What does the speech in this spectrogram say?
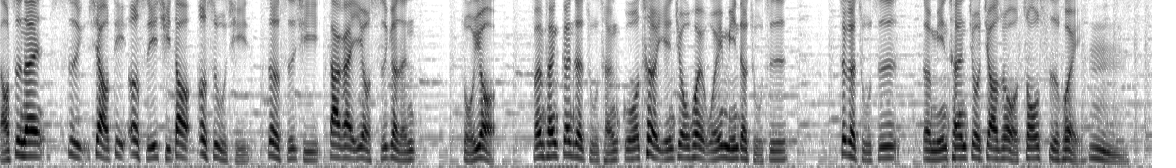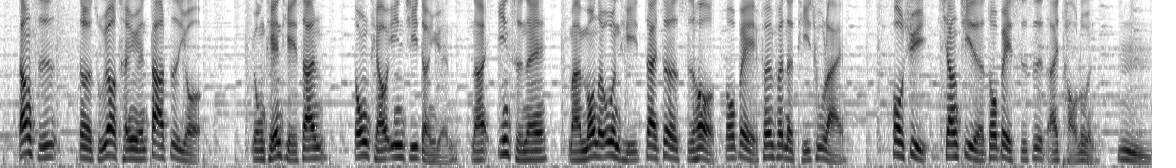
导致呢，士校第二十一期到二十五期这时期，大概也有十个人左右，纷纷跟着组成国策研究会为名的组织。这个组织的名称就叫做周四会。嗯，当时的主要成员大致有永田铁山、东条英机等员。那因此呢，满蒙的问题在这时候都被纷纷的提出来，后续相继的都被实施来讨论。嗯。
